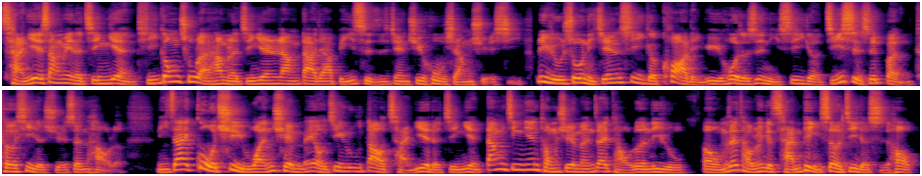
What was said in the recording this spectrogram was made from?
产业上面的经验，提供出来他们的经验，让大家彼此之间去互相学习。例如说，你今天是一个跨领域，或者是你是一个即使是本科系的学生，好了。你在过去完全没有进入到产业的经验。当今天同学们在讨论，例如，呃，我们在讨论一个产品设计的时候，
